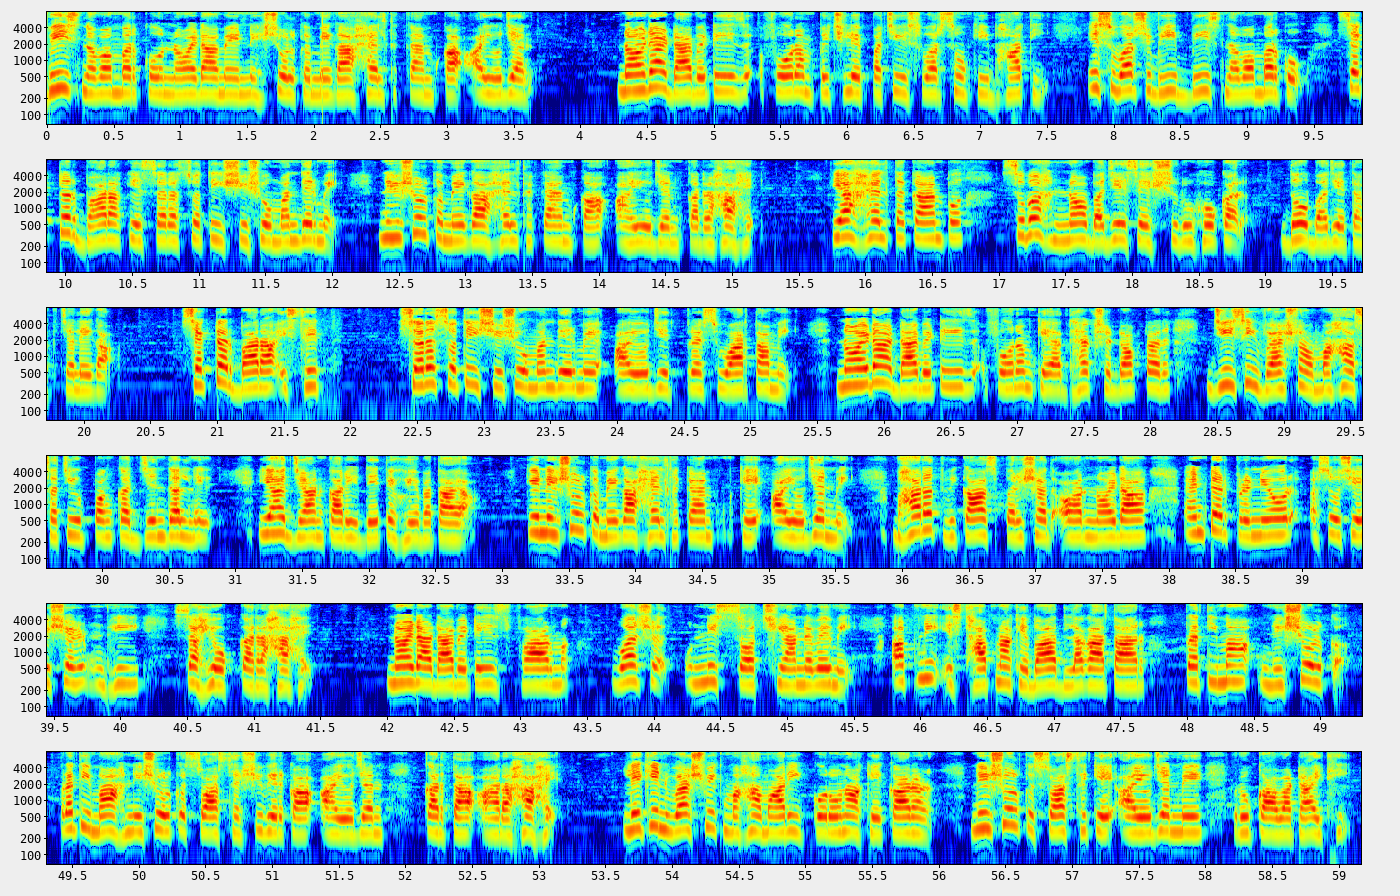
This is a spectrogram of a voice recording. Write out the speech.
20 नवंबर को नोएडा में निःशुल्क मेगा हेल्थ कैंप का आयोजन। नोएडा डायबिटीज़ फोरम पिछले 25 वर्षों की भांति, इस वर्ष भी 20 नवंबर को सेक्टर 12 के सरस्वती शिशु मंदिर में निःशुल्क मेगा हेल्थ कैंप का आयोजन कर रहा है। यह हेल्थ कैंप सुबह 9 बजे से शुरू होकर 2 बजे तक चलेगा। सेक्टर 12 स्थित सरस्वती शिशु मंदिर में आयोजित प्रेस वार्ता में नोएडा डायबिटीज़ फोरम के अध्यक्ष डॉक्टर जीसी वैष्णव महासचिव पंकज जिंदल ने यह जानकारी देते हुए बताया कि निःशुल्क मेगा हेल्थ कैंप के आयोजन में भारत विकास परिषद और नोएडा एंटरप्रेन्योर एसोसिएशन भी सहयोग कर रहा है। नोएडा डायबिटीज़ फार्म वर्ष उन्नीस सौ छियानबे में अपनी स्थापना के बाद लगातार प्रतिमा निःशुल्क प्रति माह निःशुल्क स्वास्थ्य शिविर का आयोजन करता आ रहा है। लेकिन वैश्विक महामारी कोरोना के कारण निःशुल्क स्वास्थ्य के आयोजन में रुकावट आई थी।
